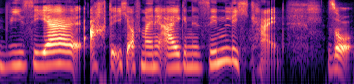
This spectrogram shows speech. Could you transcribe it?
wie sehr achte ich auf meine eigene Sinnlichkeit? So,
